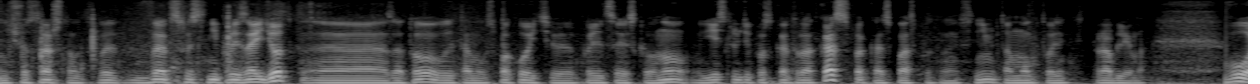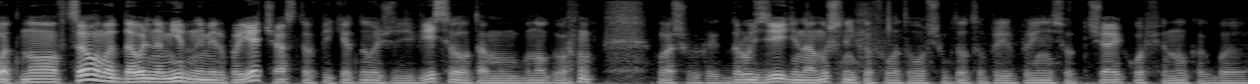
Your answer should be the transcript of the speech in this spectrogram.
ничего страшного в, в этом смысле не произойдет, э, зато вы там успокоите полицейского. Но есть люди, просто которые отказываются показывать паспорт, с ними там могут возникнуть проблемы. Вот, но в целом это довольно мирное мероприятие, часто в пикетной очереди. Весело, там много ваших как, друзей, единомышленников, вот, в общем, кто-то при, принесет чай, кофе, ну, как бы,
